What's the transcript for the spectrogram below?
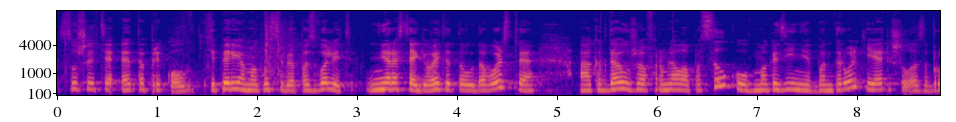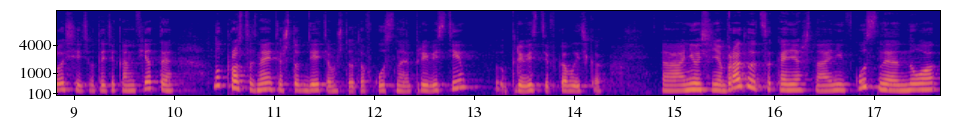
Слушайте, это прикол. Теперь я могу себе позволить не растягивать это удовольствие. А когда я уже оформляла посылку в магазине бандерольки, я решила забросить вот эти конфеты, ну просто, знаете, чтобы детям что-то вкусное привезти, привезти в кавычках. Э, они очень обрадуются, конечно, они вкусные, но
